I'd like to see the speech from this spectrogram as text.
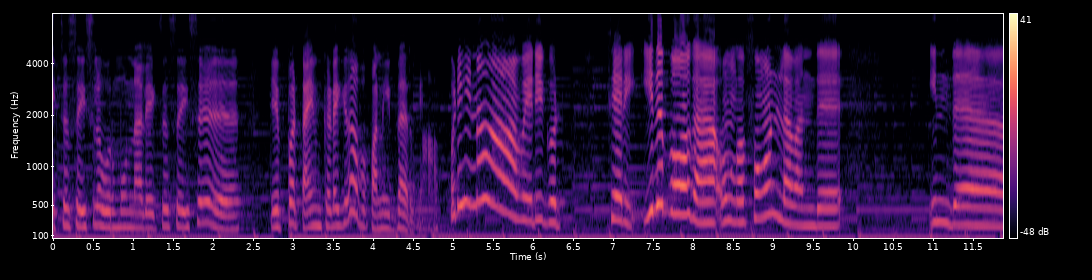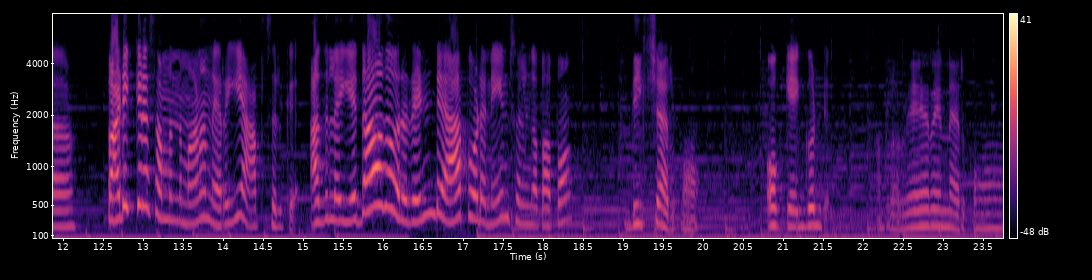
எக்ஸசைஸில் ஒரு மூணு நாலு எக்ஸசைஸு எப்போ டைம் கிடைக்குதோ அப்போ பண்ணிட்டு தான் இருக்கேன். அப்படின்னா வெரி குட் சரி இது போக உங்க ஃபோன்ல வந்து இந்த படிக்கிற சம்பந்தமான நிறைய ஆப்ஸ் இருக்கு. அதுல ஏதாவது ஒரு ரெண்டு ஆப்போட நேம் சொல்லுங்க பார்ப்போம் தீக்ஷா இருக்கும். ஓகே குட் அப்புறம் வேற என்ன இருக்கும்?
